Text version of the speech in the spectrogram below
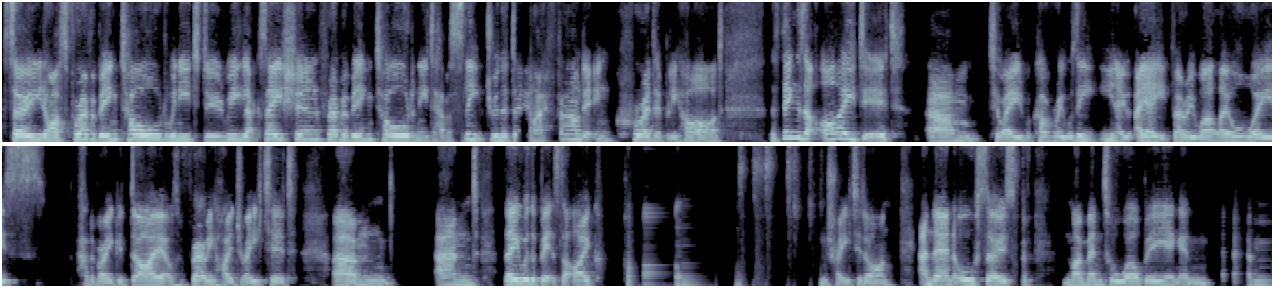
So, you know, I was forever being told we need to do relaxation, forever being told I need to have a sleep during the day. And I found it incredibly hard. The things that I did um, to aid recovery was eat, you know, I ate very well. I always had a very good diet. I was very hydrated. Um, and they were the bits that I concentrated on. And then also sort of my mental well-being and, and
